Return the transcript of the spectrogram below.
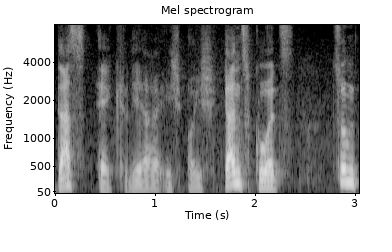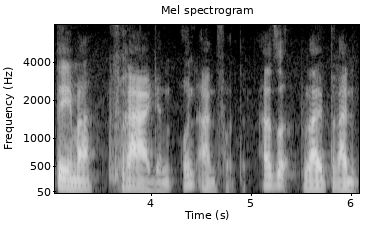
Das erkläre ich euch ganz kurz zum Thema Fragen und Antworten. Also bleibt dran.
